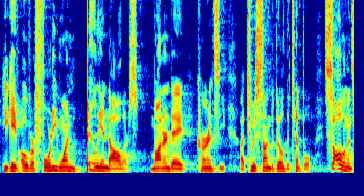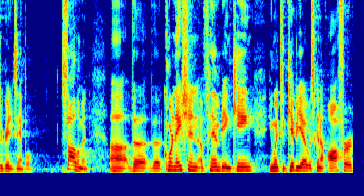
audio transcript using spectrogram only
He gave over $41 billion, modern day currency, uh, to his son to build the temple. Solomon's a great example. Solomon, uh, the, the coronation of him being king, he went to Gibeah, was going to offer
